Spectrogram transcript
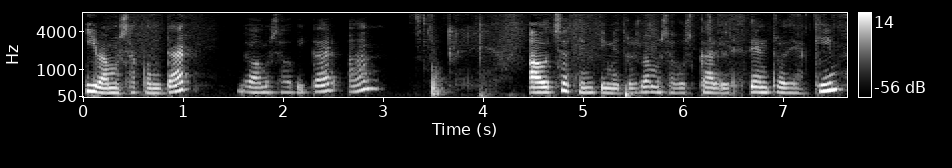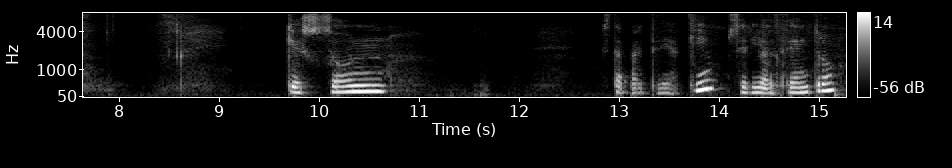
y vamos a contar, lo vamos a ubicar a, a 8 centímetros. Vamos a buscar el centro de aquí, que son esta parte de aquí, sería el centro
